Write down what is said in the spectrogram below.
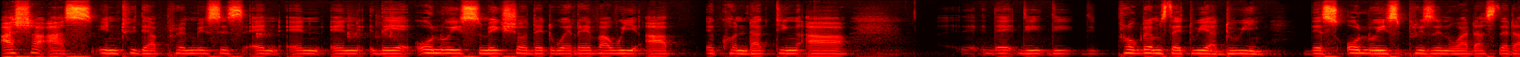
usher us into their premises, and and and they always make sure that wherever we are uh, conducting our the, the, the, the programs that we are doing, there's always prison warders that are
